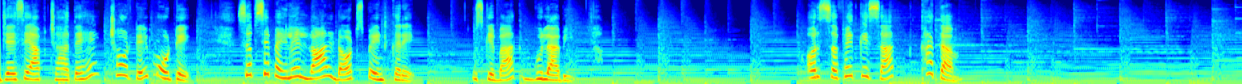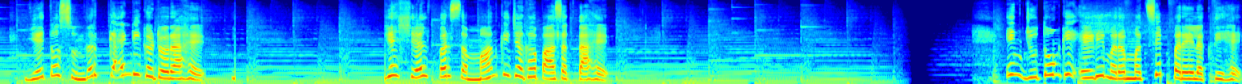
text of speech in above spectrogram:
जैसे आप चाहते हैं, छोटे, मोटे। सबसे पहले लाल डॉट्स पेंट करें, उसके बाद गुलाबी और सफ़ेद के साथ खत्म। ये तो सुंदर कैंडी कटोरा है। यह शेल्फ पर सम्मान की जगह पा सकता है। इन जूतों की एड़ी मरम्मत से परे लगती है,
